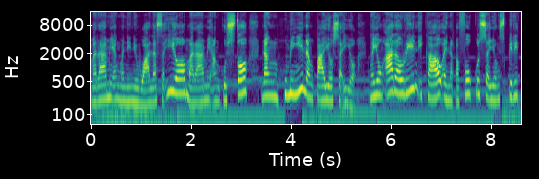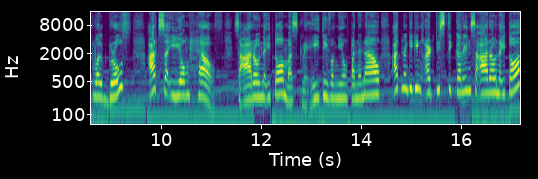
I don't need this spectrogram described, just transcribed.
Marami ang maniniwala sa iyo, marami ang gusto ng humingi ng payo sa iyo. Ngayong araw rin, ikaw ay nakafocus sa iyong spiritual growth at sa iyong health. Sa araw na ito, mas creative ang iyong pananaw at nagiging artistic ka rin sa araw na ito.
